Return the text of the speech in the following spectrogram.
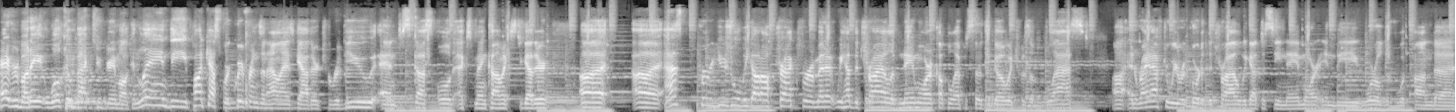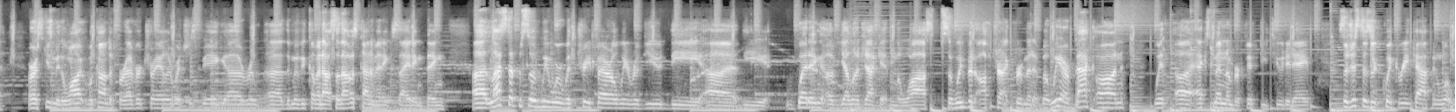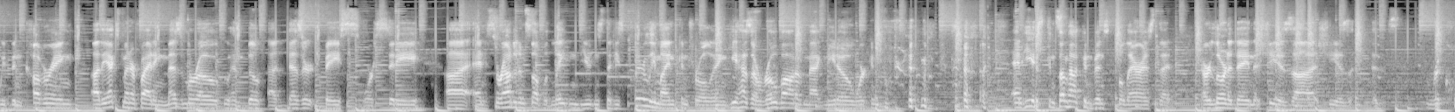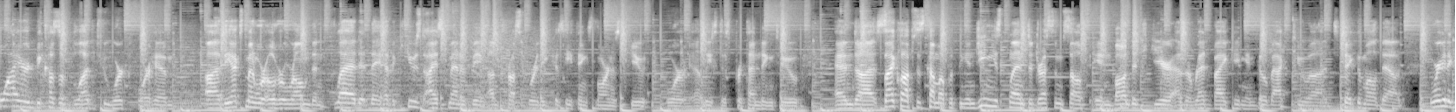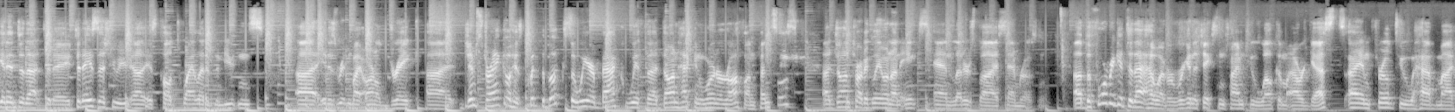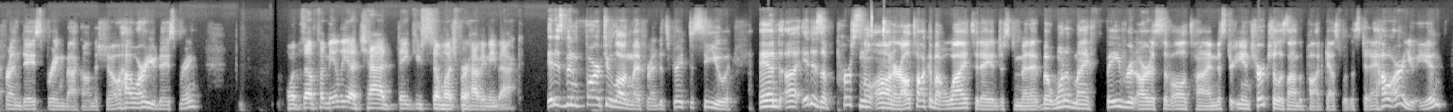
Hey, everybody, welcome back to Graymalkin Lane, the podcast where queer friends and allies gather to review and discuss old X Men comics together. Uh, uh, as per usual, we got off track for a minute. We had the trial of Namor a couple episodes ago, which was a blast. Uh, and right after we recorded the trial, we got to see Namor in the World of Wakanda, or excuse me, the Wakanda Forever trailer, which is big, uh, uh, the movie coming out. So that was kind of an exciting thing. Uh, last episode, we were with Tree Farrell. We reviewed the uh, the wedding of Yellow Jacket and the Wasp. So we've been off track for a minute, but we are back on with uh, X Men number 52 today. So, just as a quick recap and what we've been covering, the X Men are fighting Mesmero, who has built a desert base or city uh, and surrounded himself with latent mutants that he's clearly mind controlling. He has a robot of Magneto working for him, and he has, can somehow convince Polaris that, or Lorna Dane, that she is uh, she is required because of blood to work for him. Uh, the X Men were overwhelmed and fled. They have accused Iceman of being untrustworthy because he thinks Lorna's cute, or at least is pretending to. And uh, Cyclops has come up with the ingenious plan to dress himself in bondage gear as a red Viking and go back to uh, to take them all down. We're going to get into that today. Today's issue uh, is called Twilight of the Mutants. Uh, it is written by Arnold Drake. Uh, Jim Steranko has quit the book, so we are back with Don Heck and Werner Roth on pencils, John Tartaglione on inks, and letters by Sam Rosen. before we get to that, that, however, we're going to take some time to welcome our guests. I am thrilled to have my friend Dayspring back on the show. How are you, Dayspring? What's up, familia? Chad, thank you so much for having me back. It has been far too long, my friend. It's great to see you. And uh, it is a personal honor. I'll talk about why today in just a minute. But one of my favorite artists of all time, Mr. Ian Churchill, is on the podcast with us today. How are you, Ian?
